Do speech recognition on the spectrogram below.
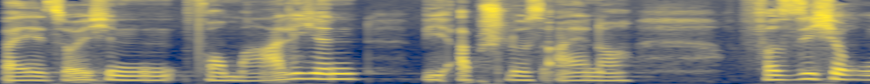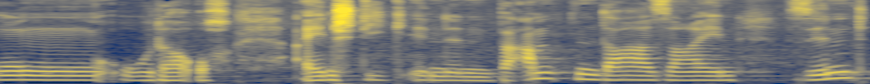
bei solchen Formalien wie Abschluss einer Versicherung oder auch Einstieg in ein Beamtendasein sind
